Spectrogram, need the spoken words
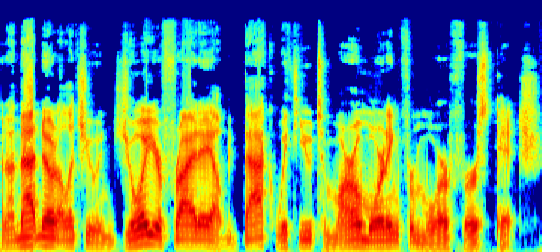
And on that note, I'll let you enjoy your Friday. I'll be back with you tomorrow morning for more first pitch.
